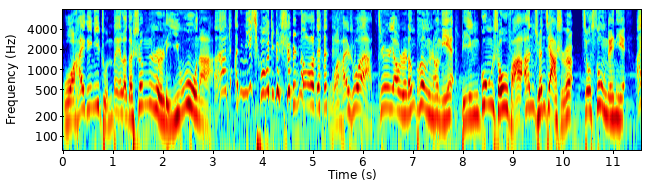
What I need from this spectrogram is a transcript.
我还给你准备了个生日礼物呢。啊，你瞧这个事儿闹的！我还说啊，今儿要是能碰上你，秉公守法，安全驾驶，就送给你。哎，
